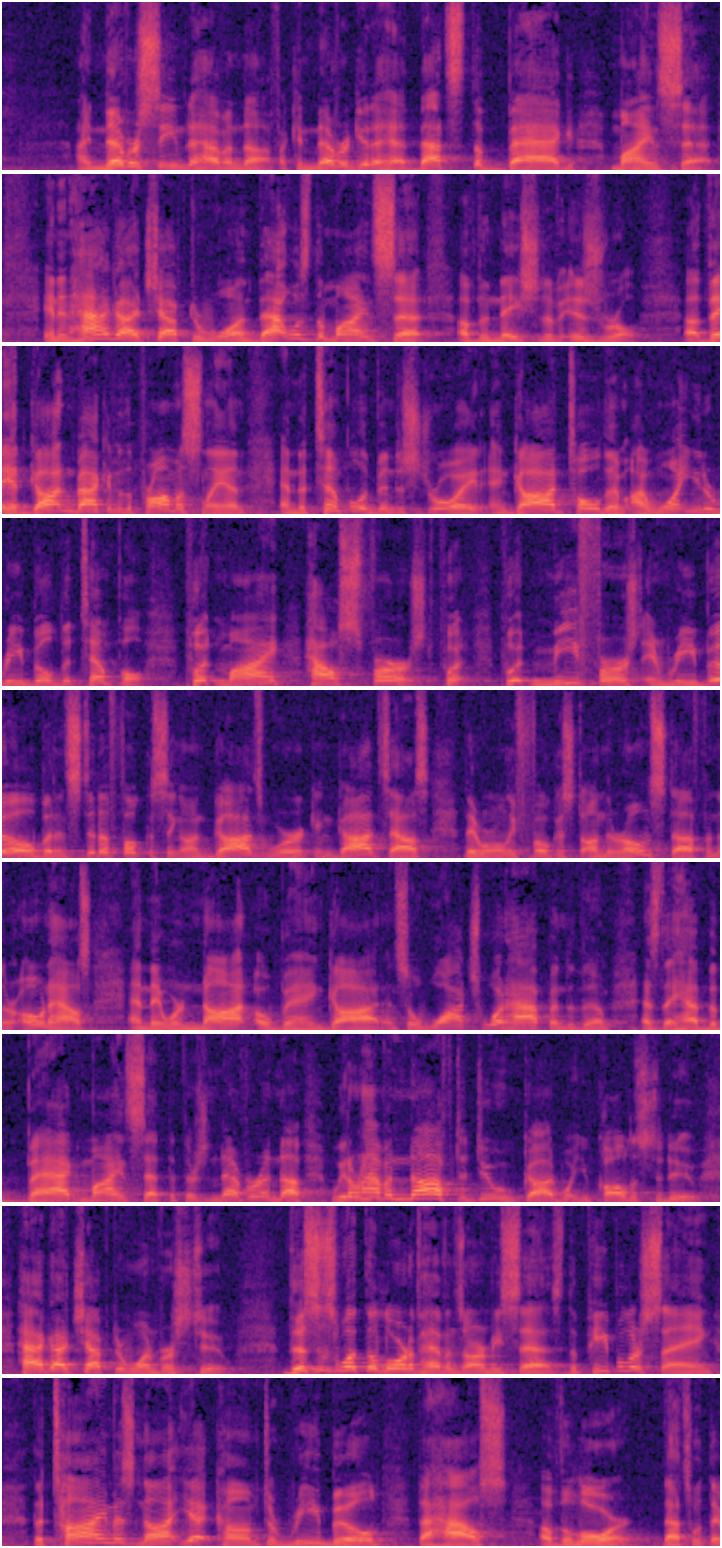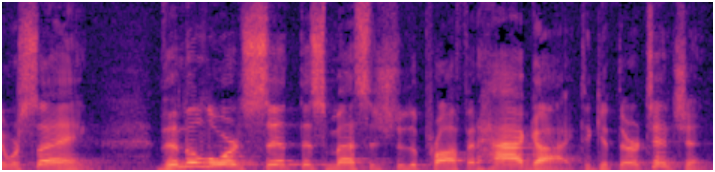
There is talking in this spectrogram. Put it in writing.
I never seem to have enough. I can never get ahead. That's the bag mindset. And in Haggai chapter 1, that was the mindset of the nation of Israel. Uh, they had gotten back into the promised land, and the temple had been destroyed. And God told them, I want you to rebuild the temple. Put my house first. Put, put me first and rebuild. But instead of focusing on God's work and God's house, they were only focused on their own stuff and their own house, and they were not obeying God. And so, watch what happened to them as they had the bag mindset that there's never enough. We don't have enough to do, God, what you've called us to do. Haggai chapter 1, verse 2. This is what the Lord of Heaven's army says. The people are saying, The time has not yet come to rebuild the house of the Lord. That's what they were saying. Then the Lord sent this message to the prophet Haggai to get their attention.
